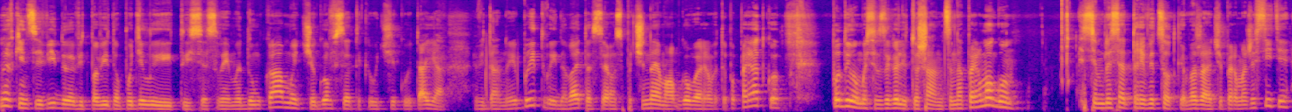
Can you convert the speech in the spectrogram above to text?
Ну і в кінці відео, відповідно, поділитися своїми думками, чого все-таки очікую та я від даної битви. І давайте все розпочнемо обговорювати по порядку. Подивимося взагалі то шанси на перемогу. 73% вважають, що переможе Сіті,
